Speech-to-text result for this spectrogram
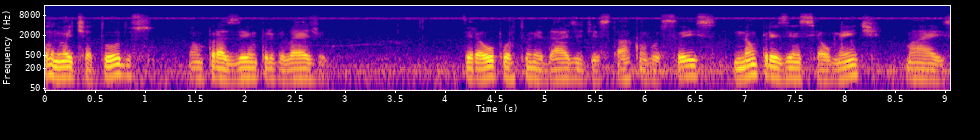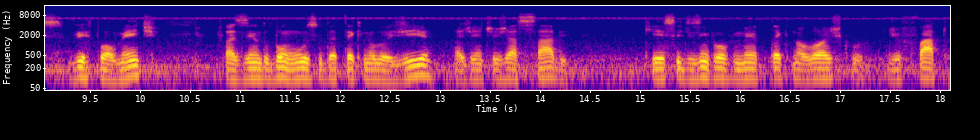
Boa noite a todos. É um prazer, um privilégio ter a oportunidade de estar com vocês, não presencialmente, mas virtualmente, fazendo bom uso da tecnologia. A gente já sabe que esse desenvolvimento tecnológico, de fato,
